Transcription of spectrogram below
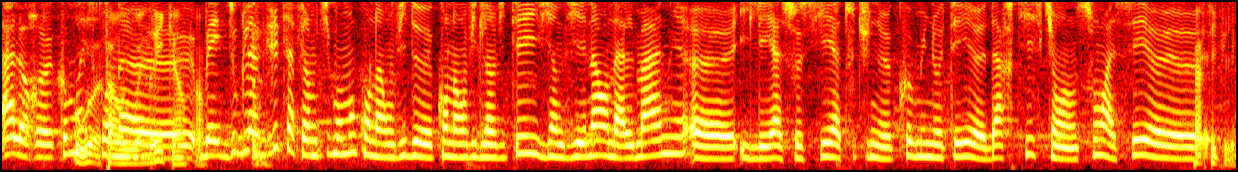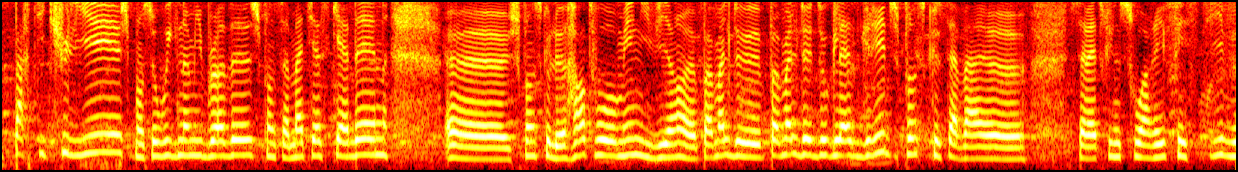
Alors, euh, comment est-ce qu'on a hein, ben, Douglas Grid, ça fait un petit moment qu'on a envie de qu'on a envie de l'inviter. Il vient d'Iéna en Allemagne. Euh, il est associé à toute une communauté euh, d'artistes qui ont un son assez euh, Particulier. particulier. Je pense aux Wignomy Brothers, je pense à Mathias Kaden. Je pense que le Heartwarming, il vient pas mal de pas mal de Douglas Grid. Je pense que ça va ça va être une soirée festive.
